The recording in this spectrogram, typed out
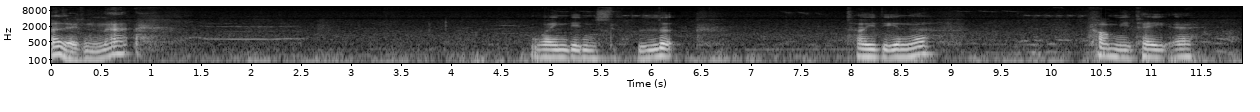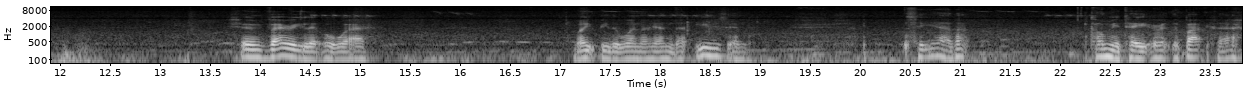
Other than that, windings look tidy enough. Commutator showing very little wear might be the one I end up using. So yeah, that commutator at the back there,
